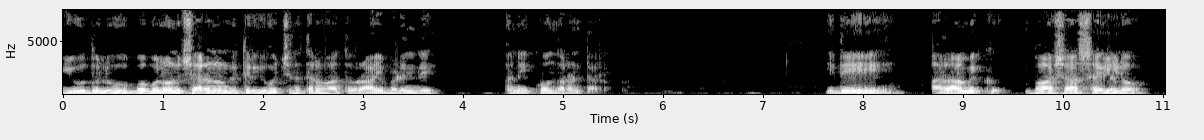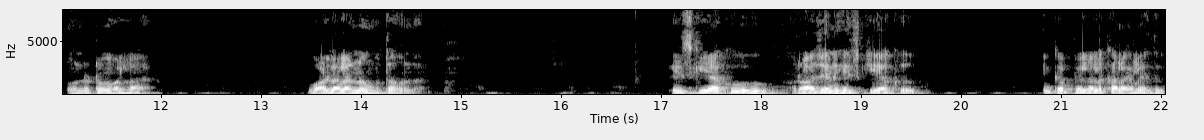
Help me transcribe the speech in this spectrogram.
యూదులు బబులోను చెర నుండి తిరిగి వచ్చిన తర్వాత వ్రాయబడింది అని కొందరు అంటారు. ఇది అరామిక్ భాషా శైలిలో ఉండటం వల్ల వాళ్ళు అలా నమ్ముతా ఉన్నారు. హిజ్కియాకు రాజైన హిజ్కియాకు ఇంకా పిల్లలు కలగలేదు.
